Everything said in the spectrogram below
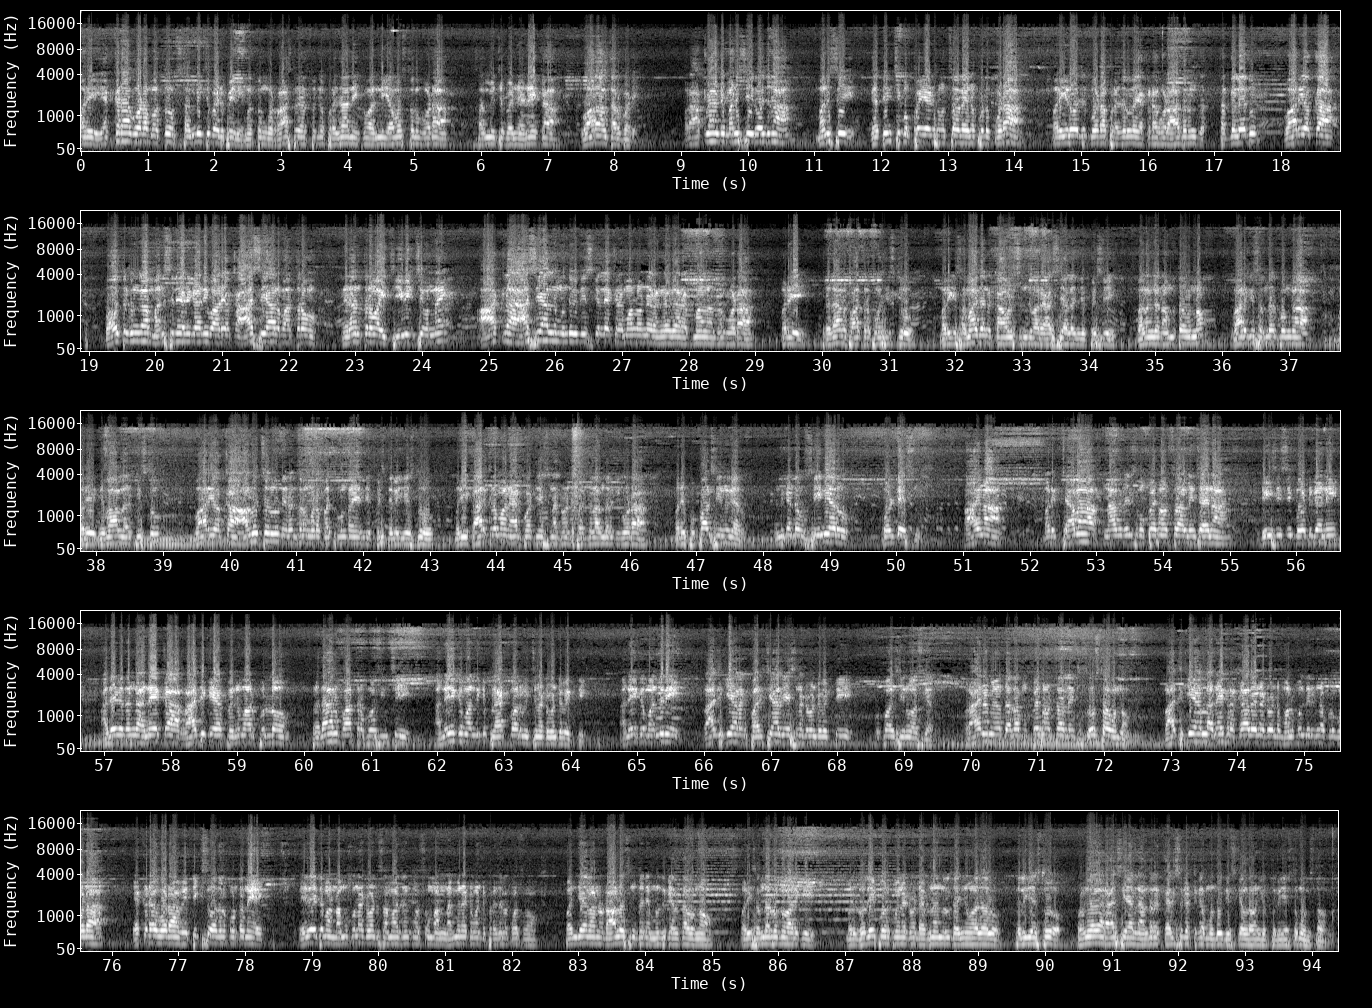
మరి ఎక్కడా కూడా మొత్తం స్తంభించి పడిపోయినాయి మొత్తం కూడా రాష్ట్ర వ్యాప్తంగా ప్రజానీకం అన్ని వ్యవస్థలు కూడా స్తంభించబడిన అనేక వారాల తరబడి. మరి అట్లాంటి మనిషి ఈ రోజున మనిషి గతించి ముప్పై ఏడు సంవత్సరాలు అయినప్పుడు కూడా మరి ఈ రోజు కూడా ప్రజల్లో ఎక్కడా కూడా ఆదరణ తగ్గలేదు. వారి యొక్క భౌతికంగా మనిషి లేడు కానీ వారి యొక్క ఆశయాలు మాత్రం నిరంతరం అవి జీవించి ఉన్నాయి. ఆటల ఆశయాలను ముందుకు తీసుకెళ్ళే క్రమంలోనే రంగగారి అభిమానులందరూ కూడా మరి ప్రధాన పాత్ర పోషిస్తూ మరి సమాజానికి కావాల్సింది వారి ఆశయాలని చెప్పేసి బలంగా నమ్ముతూ ఉన్నాం. వారికి సందర్భంగా మరి నివాళులు అర్పిస్తూ వారి యొక్క ఆలోచనలు నిరంతరం కూడా బతుకుంటాయని చెప్పేసి తెలియజేస్తూ మరి ఈ కార్యక్రమాన్ని ఏర్పాటు చేసినటువంటి పెద్దలందరికీ కూడా మరి పుప్పాల్ శ్రీను గారు ఎందుకంటే ఒక సీనియర్ పొలిటేషన్ ఆయన మరి చాలా నాకు తెలిసి ముప్పై సంవత్సరాల నుంచి ఆయన డిసిసి బోర్డు కానీ అదేవిధంగా అనేక రాజకీయ పెను మార్పుల్లో ప్రధాన పాత్ర పోషించి అనేక మందికి ప్లాట్ఫారం ఇచ్చినటువంటి వ్యక్తి. అనేక మందిని రాజకీయాలకు పరిచయాలు చేసినటువంటి వ్యక్తి ఉపాధి శ్రీనివాస్ గారు. ఆయన మేము దాదాపు ముప్పై సంవత్సరాల నుంచి చూస్తూ ఉన్నాం. రాజకీయాల్లో అనేక రకాలైనటువంటి మలుపులు తిరిగినప్పుడు కూడా ఎక్కడా కూడా వెతిక్స్ వదలకుండానే ఏదైతే మనం నమ్ముకున్నటువంటి సమాజం కోసం మనం నమ్మినటువంటి ప్రజల కోసం పనిచేయాలన్న ఆలోచనతోనే ముందుకు వెళ్తా ఉన్నాం. మరి ఈ సందర్భంగా వారికి మరి హృదయపూర్వకమైనటువంటి అభినందనలు ధన్యవాదాలు తెలియజేస్తూ బృంగగా రాజకీయాలను అందరూ కలిసికట్టుగా ముందుకు తీసుకెళ్దామని చెప్పి తెలియజేస్తూ ముగిస్తా ఉన్నాం.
